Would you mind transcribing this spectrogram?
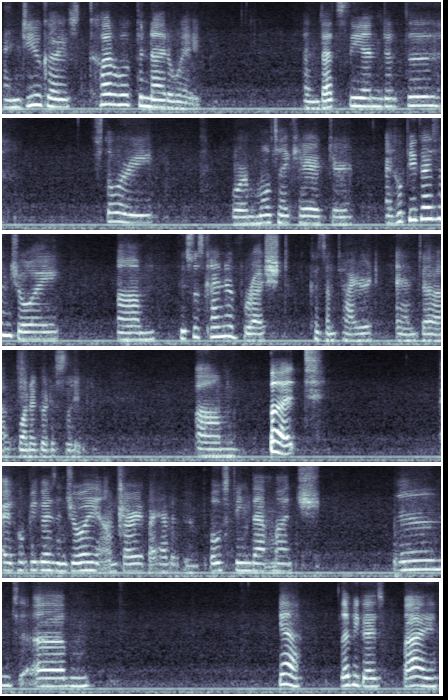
And you guys cuddled the night away. And that's the end of the story or multi-character. I hope you guys enjoy. Um, this was kind of rushed because I'm tired and uh, want to go to sleep. Um, but I hope you guys enjoy. I'm sorry if I haven't been posting that much. And um, yeah, love you guys. Bye.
